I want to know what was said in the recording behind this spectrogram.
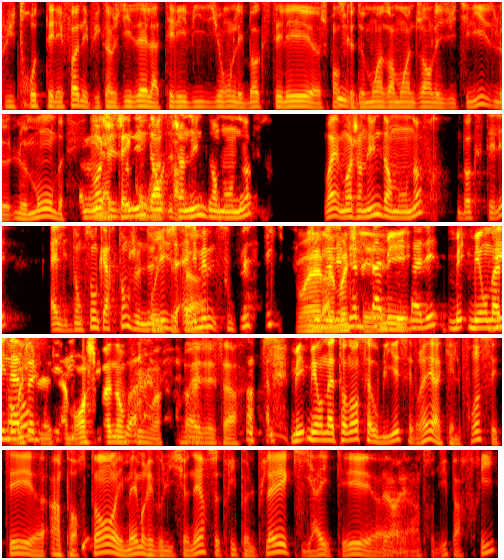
plus trop de téléphones. Et puis, comme je disais, la télévision, les box télé, je pense mm. que de moins en moins de gens les utilisent. Le, monde. Ah, moi, j'en ai, une dans mon offre. Ouais, moi, j'en ai une dans mon offre, box télé elle est dans son carton, je ne l'ai Elle est même sous plastique. Ouais, je ne l'ai même pas mais, mais, mais, on a tendance. Ça branche pas non plus, moi. Ouais, c'est ça. mais, mais on a tendance à oublier, c'est vrai, à quel point c'était euh, important et même révolutionnaire ce triple play qui a été euh, introduit par Free.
